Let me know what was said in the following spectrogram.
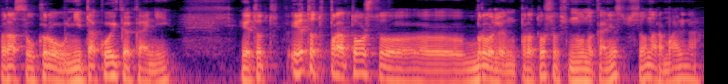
Рассел Кроу не такой, как они. Этот, этот про то, что э, Бролин, про то, что ну, наконец все нормально,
